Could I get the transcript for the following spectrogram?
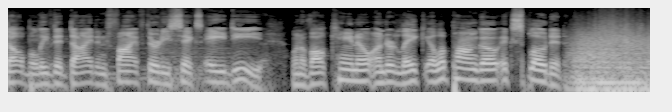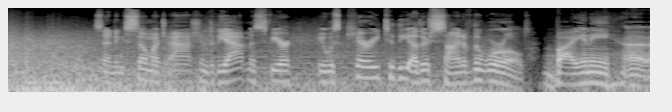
Dull believed it died in 536 AD when a volcano under Lake Ilopango exploded sending so much ash into the atmosphere it was carried to the other side of the world. By any uh,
